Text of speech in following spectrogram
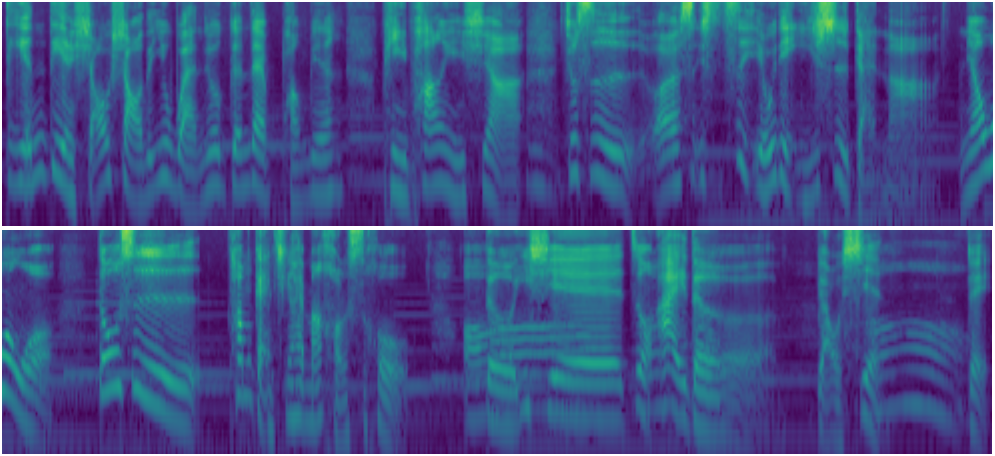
点点小小的一碗，就跟在旁边 品乓一下，嗯、就是呃是是有一点仪式感呐、啊。你要问我，都是他们感情还蛮好的时候的一些这种爱的表现。哦对，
